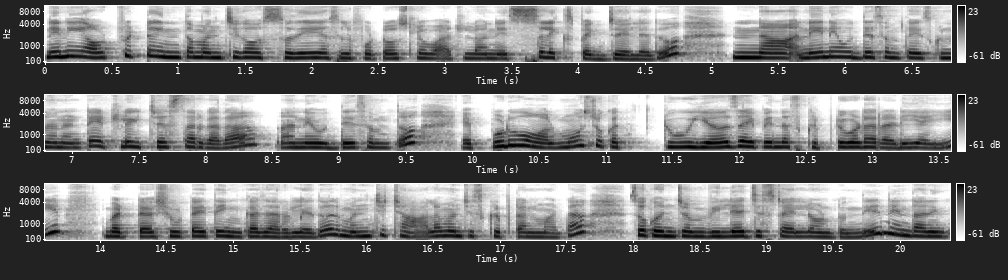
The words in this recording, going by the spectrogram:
నేను ఈ అవుట్ఫిట్ ఇంత మంచిగా వస్తుంది అసలు ఫొటోస్లో వాటిలో అని అస్సలు ఎక్స్పెక్ట్ చేయలేదు. నా నేనే ఉద్దేశంతో వేసుకున్నానంటే ఎట్లా ఇచ్చేస్తారు కదా అనే ఉద్దేశంతో ఎప్పుడూ ఆల్మోస్ట్ ఒక టూ ఇయర్స్ అయిపోయింది ఆ స్క్రిప్ట్ కూడా రెడీ అయ్యి బట్ షూట్ అయితే ఇంకా జరగలేదు. అది మంచి చాలా మంచి స్క్రిప్ట్ అనమాట సో కొంచెం విలేజ్ స్టైల్లో ఉంటుంది. నేను దానికి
